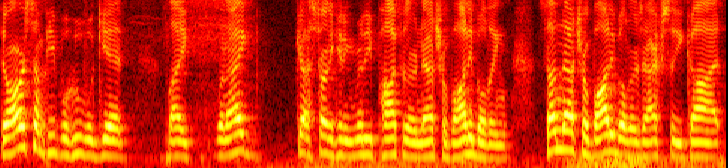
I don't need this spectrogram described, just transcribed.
there are some people who will get like when I got started getting really popular in natural bodybuilding. Some natural bodybuilders actually got,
